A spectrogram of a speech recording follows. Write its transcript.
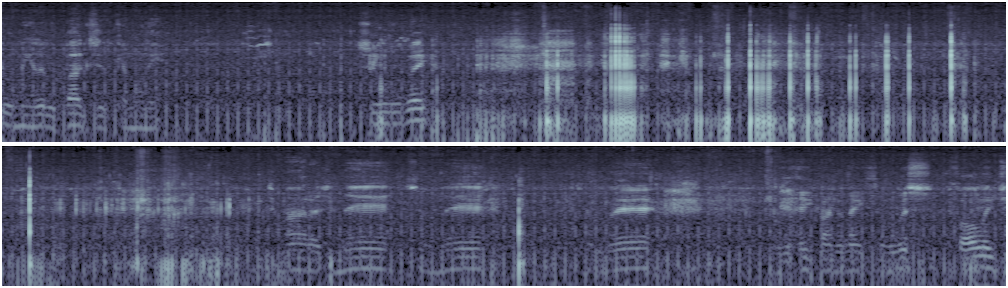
all my little bugs have come on here. Silver beet. Tomatoes in there, some there, some there. There's a heap underneath all this foliage.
